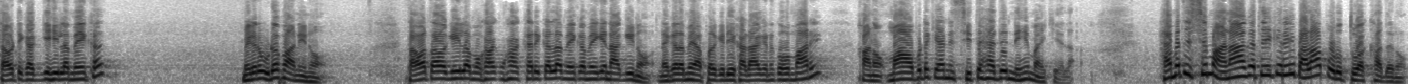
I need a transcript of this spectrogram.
තව ටිකක් ගිහිලා මේක මේකට උඩ පනිනවා. තව තව ගිහිලා මොකක් මොකක් හරි කළා මේක මේකේ නගිනවා. නැගලා මේ අපල් ගෙඩිය කඩාගෙන කොහොම හරි කනවා. මා ඔබට කියන්නේ සිත හැදෙන්නේ එහෙමයි කියලා. හැමතිස්සෙම අනාගතය කෙරෙහි බලාපොරොත්තුවක් හදනවා.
